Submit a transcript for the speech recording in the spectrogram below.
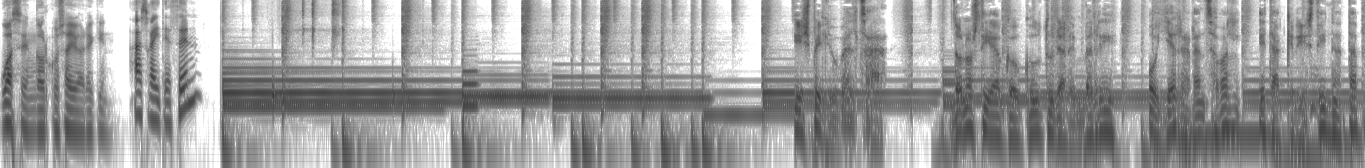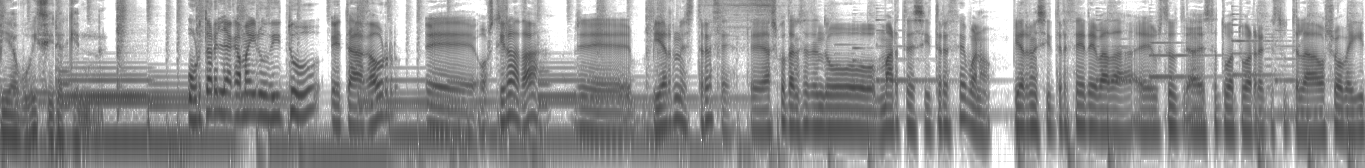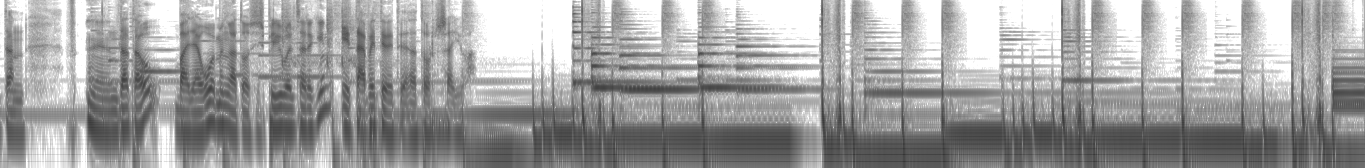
guazen gaurko saioarekin. Az gaitezen, Ispilu beltza. Donostiako kulturaren berri, Oyer Arantzabal eta Kristina Tapia buizirekin. Urtarrilak amairu ditu, eta gaur e, ostira da, e, viernes 13. E, askotan esaten du martes y 13, bueno, viernes y 13 ere bada, e, uste dut, estatu batu harrek ez dutela oso begitan e, data hau, baina gu hemen gatoz izpilu beltzarekin, eta bete-bete dator saioa.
